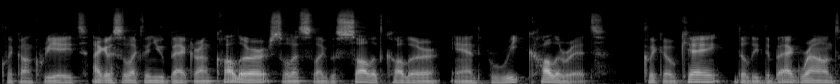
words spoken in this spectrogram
Click on create. I'm gonna select a new background color. So let's select the solid color and recolor it. Click OK, delete the background.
